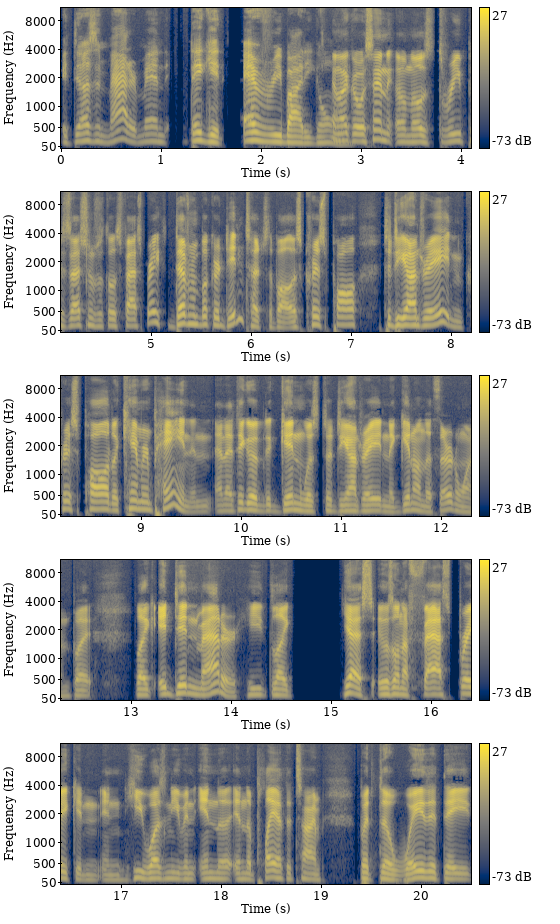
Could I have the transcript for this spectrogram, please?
it doesn't matter, man. They get everybody going. And like I was saying, on those three possessions with those fast breaks, Devin Booker didn't touch the ball. It was Chris Paul to DeAndre Ayton, Chris Paul to Cameron Payne, and, and I think it again was to DeAndre Ayton again on the third one. But like it didn't matter. He like yes, it was on a fast break and and he wasn't even in the in the play at the time, but the way that they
